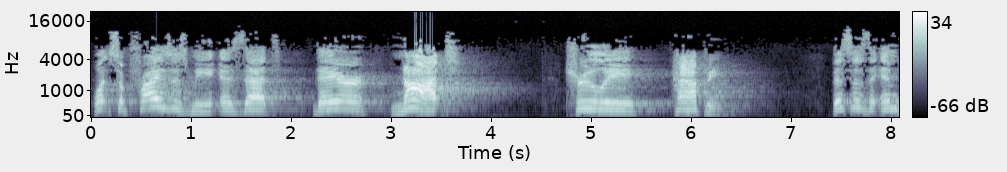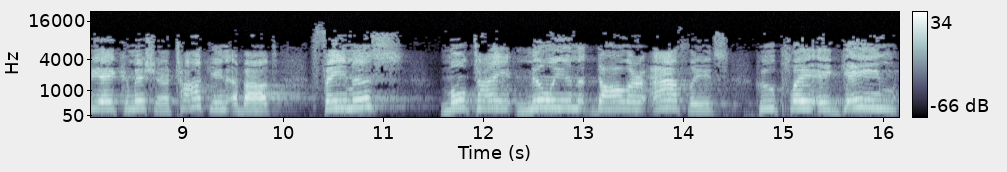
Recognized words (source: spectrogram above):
what surprises me is that they're not truly happy. This is the NBA commissioner talking about famous multi-million dollar athletes who play a game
